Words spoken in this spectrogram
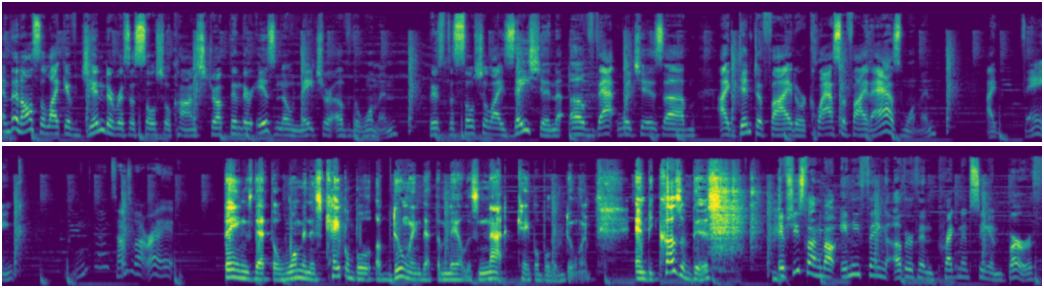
And then also, like, if gender is a social construct, then there is no nature of the woman. There's the socialization of that which is um, identified or classified as woman. I think. Mm, sounds about right. things that the woman is capable of doing that the male is not capable of doing. And because of this, If she's talking about anything other than pregnancy and birth,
